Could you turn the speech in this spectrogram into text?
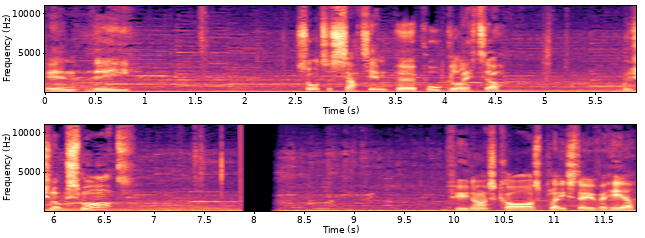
in the sort of satin purple glitter which looks smart. A few nice cars placed over here.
